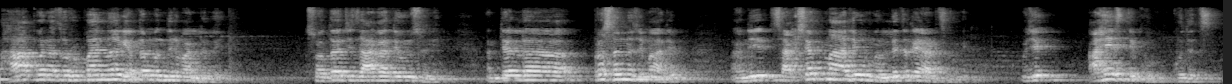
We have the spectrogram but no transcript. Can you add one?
हा कोणाचा रुपया न घेता मंदिर बांधलेलं आहे. स्वतःची जागा देऊन सनी. आणि त्याला प्रसन्नच आहे महादेव. आणि साक्षात महादेव म्हणले तर काही अडचण नाही. म्हणजे आहेच ते खूप खुदच.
